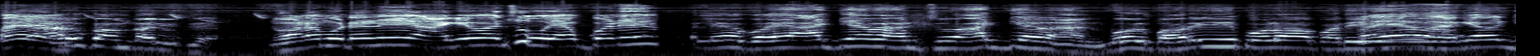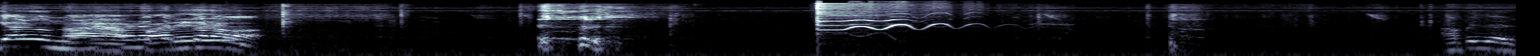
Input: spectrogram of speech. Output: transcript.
સારું કામ કર્યું છે. નાના મોટા ને આગેવાન છું એમ કોને? એટલે ભાઈ આગેવાન છું આગેવાન. બોલ ફરી બોલો ફરી. આગેવાન નાના. કરો આપી જાય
